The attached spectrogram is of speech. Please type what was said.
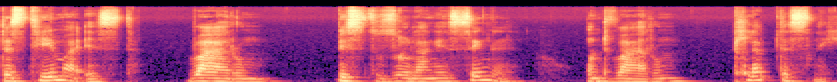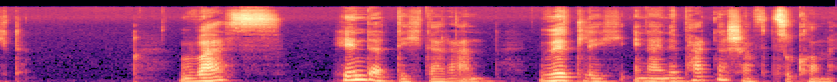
Das Thema ist, warum bist du so lange Single? Und warum klappt es nicht? Was hindert dich daran, wirklich in eine Partnerschaft zu kommen?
